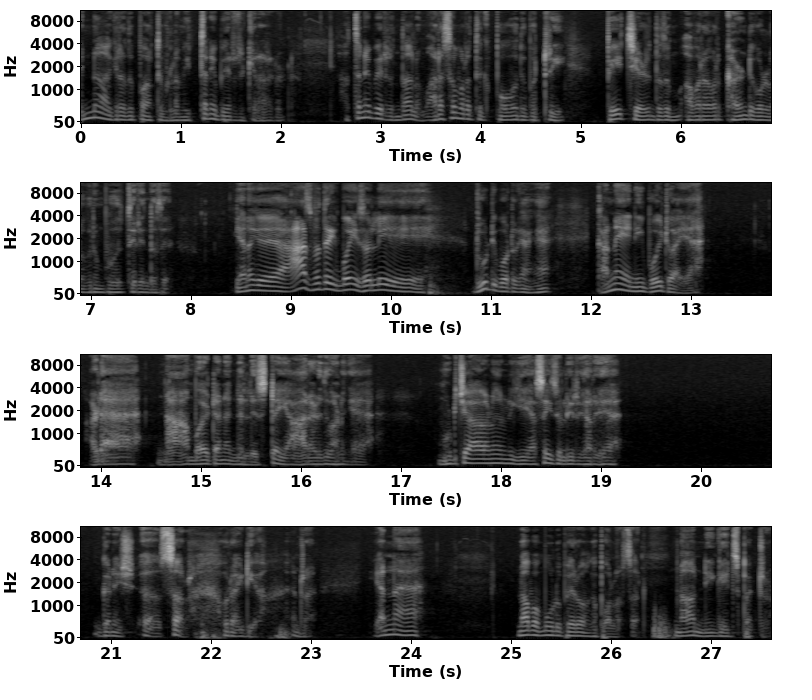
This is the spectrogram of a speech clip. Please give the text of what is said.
என்ன ஆகிறது பார்த்து விடலாம் இத்தனை பேர் இருக்கிறார்கள். அத்தனை பேர் இருந்தாலும் அரச மரத்துக்கு போவது பற்றி பேச்சு எழுந்ததும் அவரவர் கலந்து கொள்ள விரும்புவது தெரிந்தது. எனக்கு ஆஸ்பத்திரிக்கு போய் சொல்லி டியூட்டி போட்டிருக்காங்க. கண்ணையை நீ போயிட்டு வாயா. அட நான் போயிட்டேன்னு இந்த லிஸ்ட்டை யார் எழுதுவானுங்க? முடிச்சாகணும்னு எஸ்ஐ சொல்லியிருக்காரு கணேஷ் சார் ஒரு ஐடியா என்றார். என்ன? நாம் மூணு பேரும் அங்கே போகலாம் சார். நான் நீங்கள் இன்ஸ்பெக்டர்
